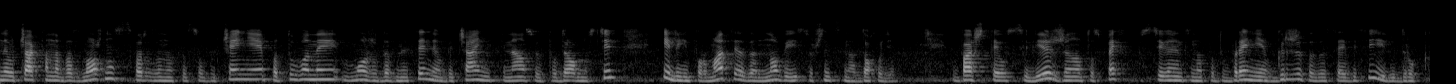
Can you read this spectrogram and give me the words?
Неочаквана възможност, свързана с обучение, пътуване, може да внесе необичайни финансови подробности или информация за нови източници на доходи. Вашите усилия женат успех в постигането на подобрение в грижата за себе си или друг.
